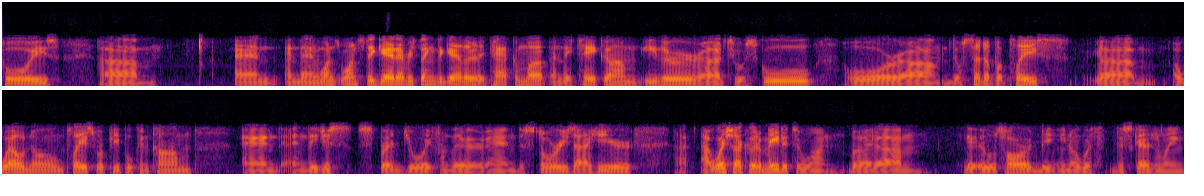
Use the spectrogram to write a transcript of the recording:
toys. Um, and and then once once they get everything together, they pack them up and they take them either uh, to a school or um, they'll set up a place, um, a well-known place where people can come, and and they just spread joy from there. And the stories I hear, I, I wish I could have made it to one, but um, it, it was hard, being you know, with the scheduling.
